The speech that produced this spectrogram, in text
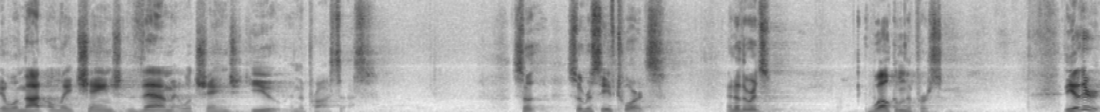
it will not only change them, it will change you in the process. So, so receive towards. In other words, welcome the person. The other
